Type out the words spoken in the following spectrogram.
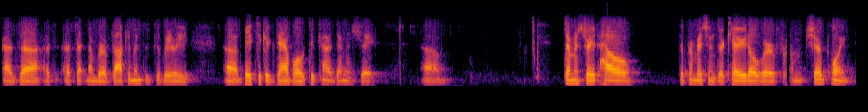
has a, a, a, set number of documents. It's a very uh, basic example to kind of demonstrate um, demonstrate how the permissions are carried over from SharePoint uh,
